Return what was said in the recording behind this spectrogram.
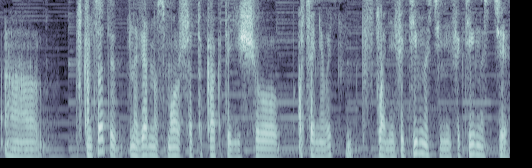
А, в конце ты, наверное, сможешь это как-то еще оценивать в плане эффективности, неэффективности,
